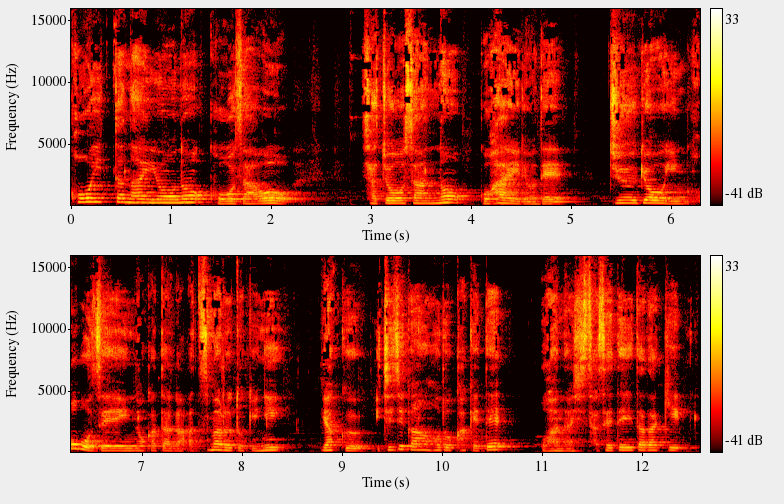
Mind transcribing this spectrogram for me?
こういった内容の講座を社長さんのご配慮で従業員ほぼ全員の方が集まる時に約1時間ほどかけてお話しさせていただき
